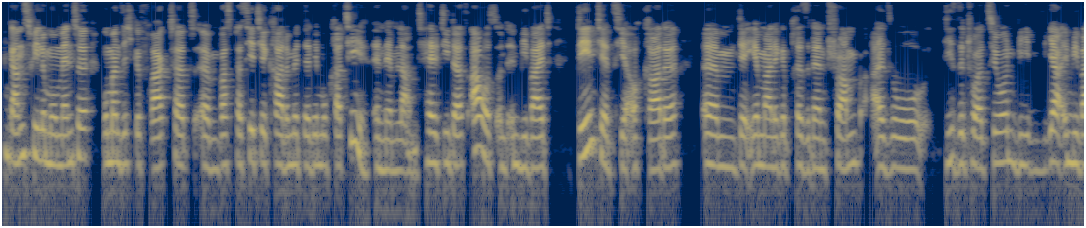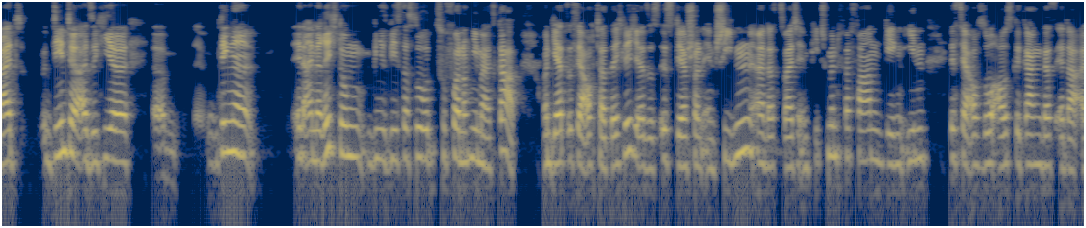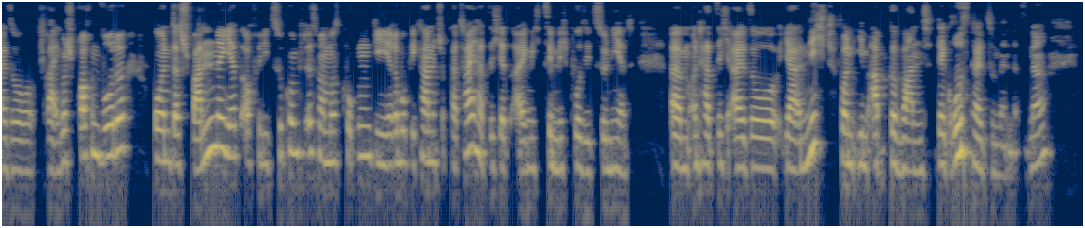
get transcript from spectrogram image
ganz viele Momente, wo man sich gefragt hat, ähm, was passiert hier gerade mit der Demokratie in dem Land? Hält die das aus? Und inwieweit dehnt jetzt hier auch gerade ähm, der ehemalige Präsident Trump. Also die Situation, wie, ja, inwieweit dehnt er also hier ähm, Dinge in eine Richtung, wie, wie es das so zuvor noch niemals gab. Und jetzt ist ja auch tatsächlich, also es ist ja schon entschieden, äh, das zweite Impeachment-Verfahren gegen ihn ist ja auch so ausgegangen, dass er da also freigesprochen wurde. Und das Spannende jetzt auch für die Zukunft ist, man muss gucken, die Republikanische Partei hat sich jetzt eigentlich ziemlich positioniert ähm, und hat sich also ja nicht von ihm abgewandt, der Großteil zumindest. Ne?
